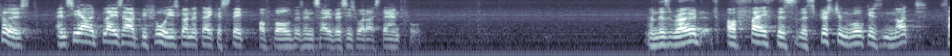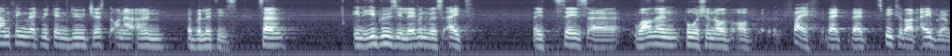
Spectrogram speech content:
first and see how it plays out before he's going to take a step of boldness and say, This is what I stand for. And this road of faith, this, this Christian walk, is not something that we can do just on our own abilities. So in Hebrews 11, verse 8, it says a well known portion of, of faith that, that speaks about Abram.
